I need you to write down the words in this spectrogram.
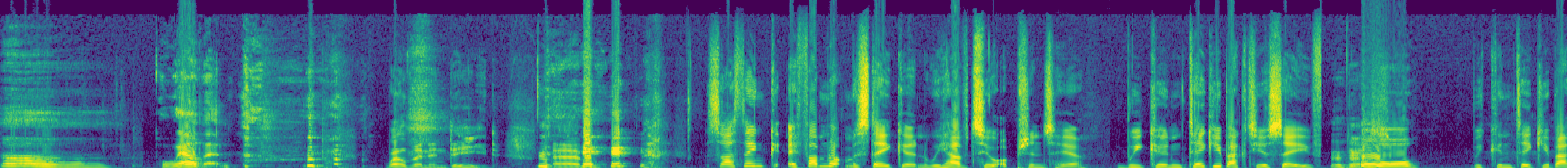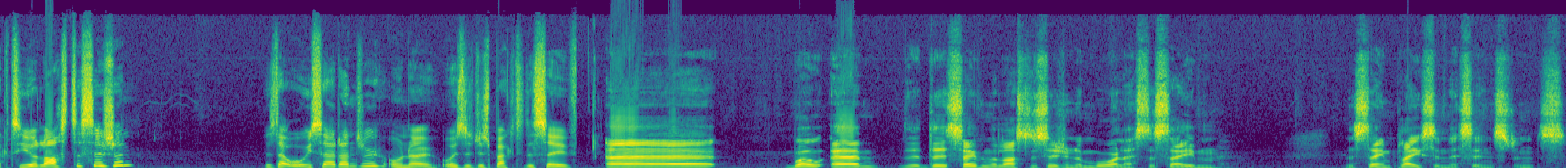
Oh. Well then. Well then, indeed. Um, So I think, if I'm not mistaken, we have two options here. We can take you back to your save, Yes. or we can take you back to your last decision. Is that what we said, Andrew? Or no? Or is it just back to the save? uh, well, um, the the save and the last decision are more or less the same, the same place in this instance.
